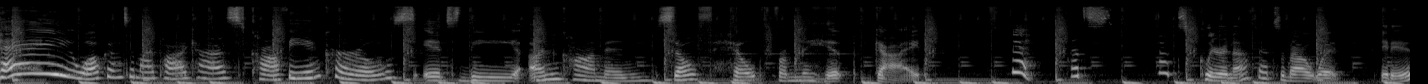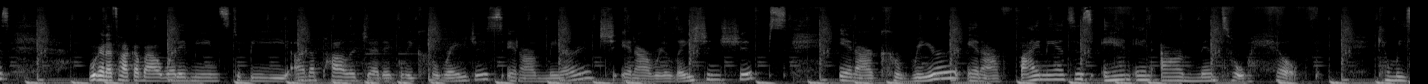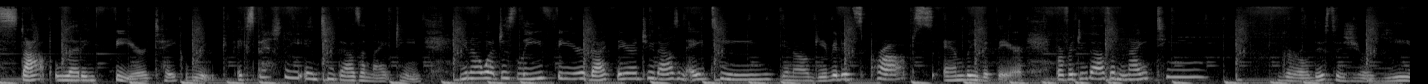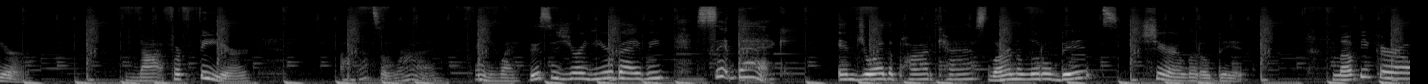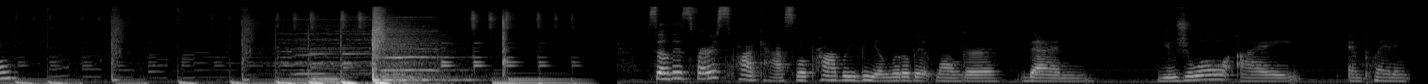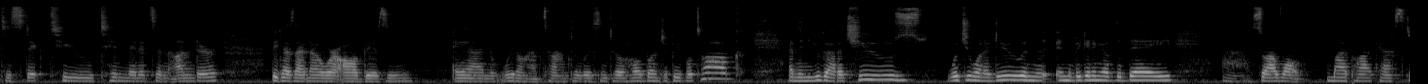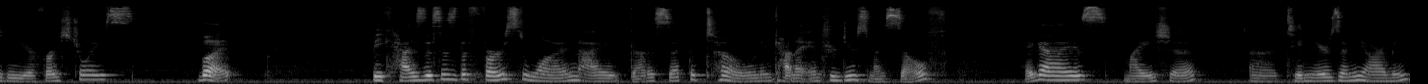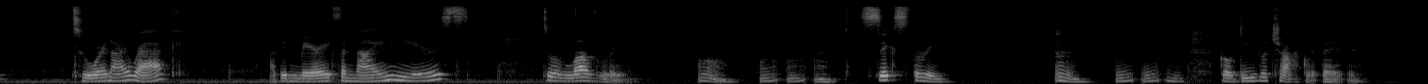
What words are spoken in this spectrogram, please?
Hey, welcome to my podcast, Coffee and Curls. It's the uncommon self help from the hip guide. Yeah, that's that's clear enough. That's about what it is. We're going to talk about what it means to be unapologetically courageous in our marriage, in our relationships, in our career, in our finances, and in our mental health. Can we stop letting fear take root, especially in 2019? You know what? Just leave fear back there in 2018, you know, give it its props and leave it there. But for 2019, girl, this is your year. Not for fear. Oh, that's a rhyme. Anyway, this is your year, baby. Sit back, enjoy the podcast, learn a little bit, share a little bit. Love you, girl. So, this first podcast will probably be a little bit longer than usual. I am planning to stick to 10 minutes and under because I know we're all busy and we don't have time to listen to a whole bunch of people talk. And then you got to choose what you want to do in the in the beginning of the day. Uh, so I want my podcast to be your first choice, but because this is the first one, I gotta set the tone and kind of introduce myself. Hey guys, Maisha, uh, 10 years in the Army, tour in Iraq. I've been married for nine years to a lovely, mm, mm, mm, mm, six three, mm, mm. Godiva chocolate, baby.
